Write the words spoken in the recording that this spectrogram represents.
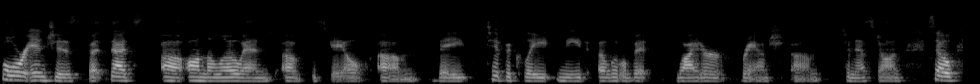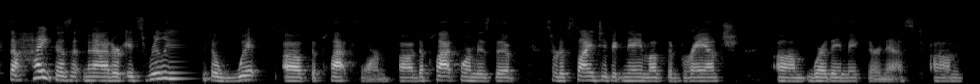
four inches, but that's uh, on the low end of the scale. Um, they typically need a little bit wider branch um, to nest on. So the height doesn't matter. It's really the width of the platform. Uh, the platform is the sort of scientific name of the branch um, where they make their nest. Um,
